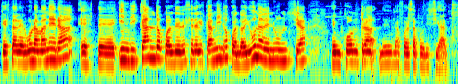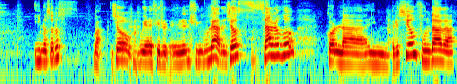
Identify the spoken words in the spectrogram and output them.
que está de alguna manera este, indicando cuál debe ser el camino cuando hay una denuncia en contra de la fuerza policial. Y nosotros, yo voy a decir en el singular, yo salgo con la impresión fundada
